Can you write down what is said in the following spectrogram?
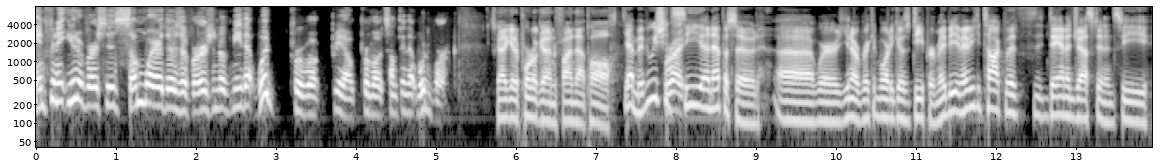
infinite universes somewhere there's a version of me that would promote you know promote something that would work just gotta get a portal gun and find that paul Yeah, maybe we should Right. see an episode uh, where you know Rick and Morty goes deeper. Maybe maybe you could talk with Dan and Justin and see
